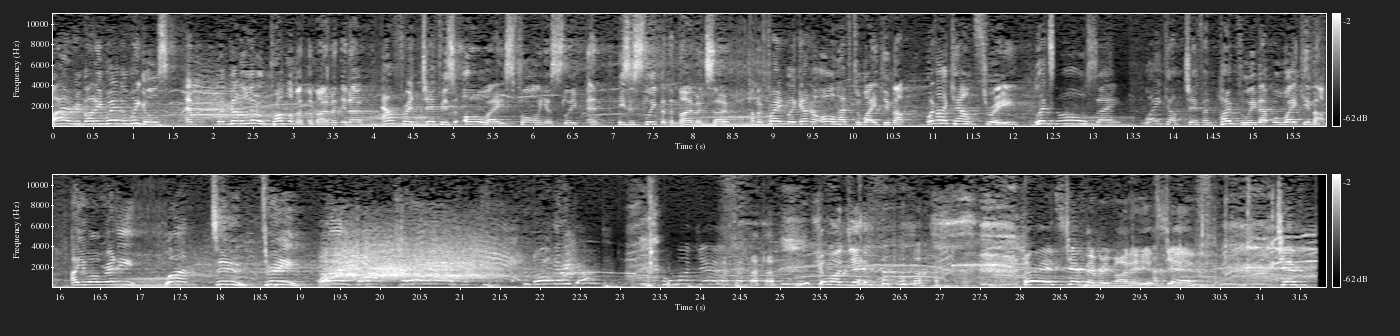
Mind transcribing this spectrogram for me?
Hi, everybody. We're the Wiggles, and we've got a little problem at the moment. You know, our friend Jeff is always falling asleep, and he's asleep at the moment, so I'm afraid we're going to all have to wake him up. When I count three, let's all say, Wake up, Jeff, and hopefully that will wake him up. Are you all ready? One, two, three. Wake up, Jeff! Oh, there he goes. Come on, Jeff. Come on, Jeff. Jeff, everybody. It's Jeff. Jeff.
